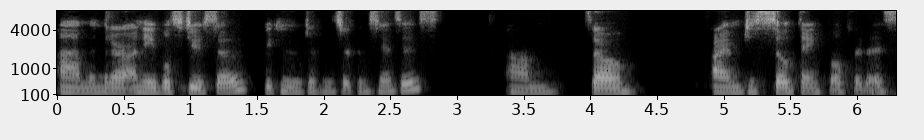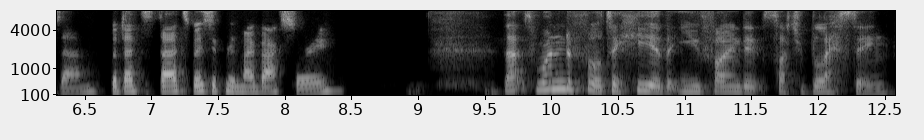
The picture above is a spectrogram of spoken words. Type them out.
um, and that are unable to do so because of different circumstances. Um, so I'm just so thankful for this. Um, but that's that's basically my backstory. That's wonderful to hear that you find it such a blessing.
